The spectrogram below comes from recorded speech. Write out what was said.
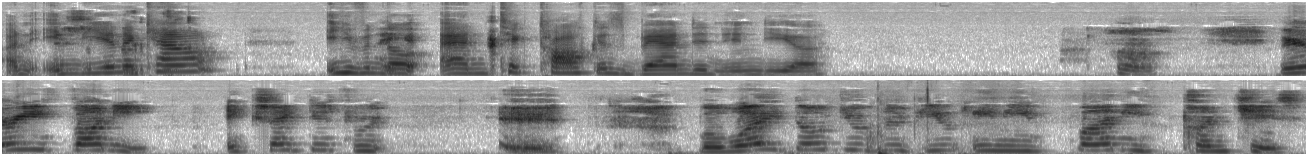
an Indian account, even though and TikTok is banned in India. Huh. Very funny. Excited for. but why don't you review any funny punches?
